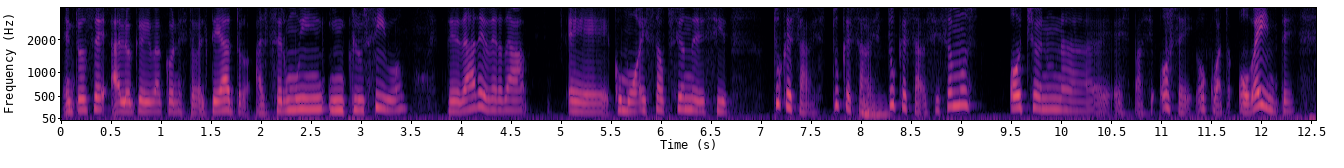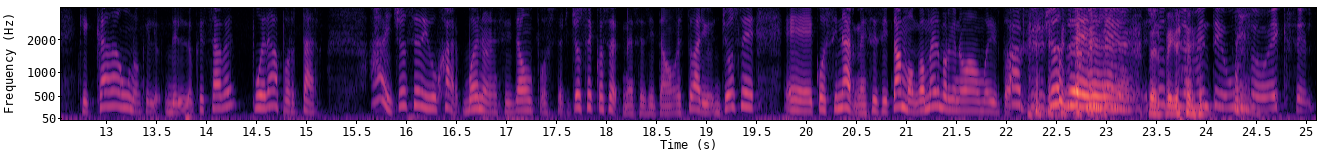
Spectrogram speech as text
Entonces, a lo que iba con esto, el teatro, al ser muy inclusivo, te da de verdad eh, como esta opción de decir, ¿tú qué sabes? ¿Tú qué sabes? Mm. ¿Tú qué sabes? Si somos ocho en un espacio, o seis, o cuatro, o veinte, que cada uno que lo, de lo que sabe pueda aportar. Ay, yo sé dibujar. Bueno, necesitamos un póster. Yo sé coser. Necesitamos vestuario. Yo sé eh, cocinar. Necesitamos comer porque no vamos a morir todos. Ah, pero yo, solamente, yo solamente uso Excel.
